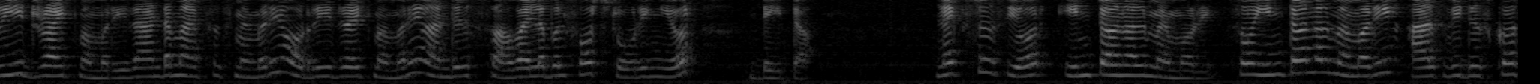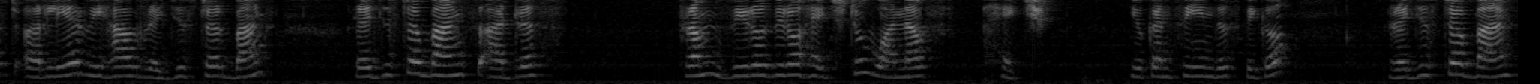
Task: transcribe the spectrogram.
read write memory, random access memory or read write memory and it is available for storing your data. Next is your internal memory. So internal memory as we discussed earlier we have register banks. Register banks address from 00H to 1F You can see in this figure register bank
